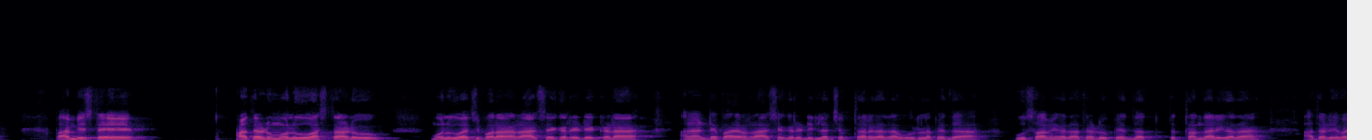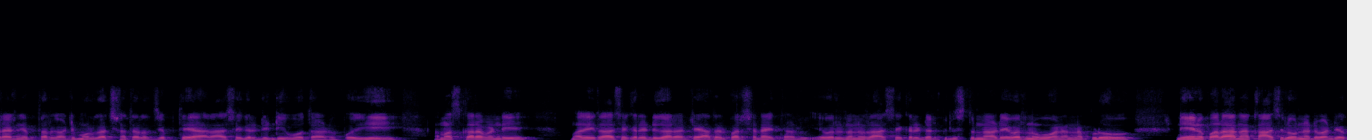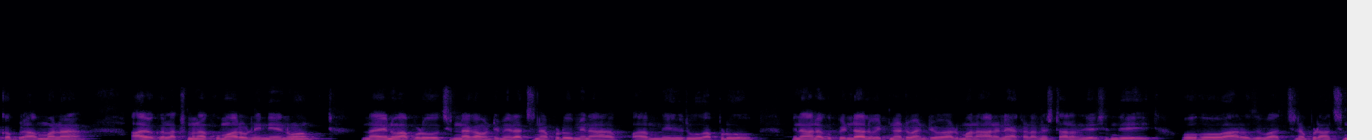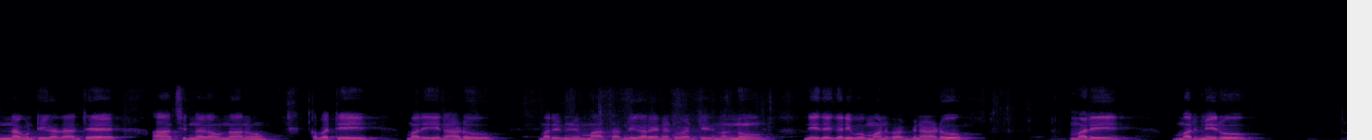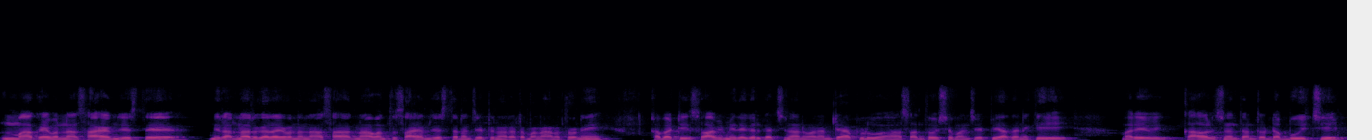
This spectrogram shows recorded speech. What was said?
పంపిస్తే అతడు మొలుగు వస్తాడు. మొలుగు వచ్చి పలానా రాజశేఖర రెడ్డి ఎక్కడ? అని అంటే రాజశేఖర రెడ్డి ఇల్లు అని చెప్తారు కదా ఊర్లో పెద్ద భూస్వామి కదా అతడు పెద్ద పెత్తందారి కదా అతడు ఎవరైనా చెప్తారు కాబట్టి మొలుగు వచ్చిన తర్వాత చెప్తే ఆ రాజశేఖర రెడ్డి ఇంటికి పోతాడు. పోయి నమస్కారం అండి మరి రాజశేఖర రెడ్డి గారు అంటే అతడు పరిచయం అవుతాడు. ఎవరు నన్ను రాజశేఖర రెడ్డి అని పిలుస్తున్నాడు ఎవరు నువ్వు అని అన్నప్పుడు నేను ఫలానా కాశీలో ఉన్నటువంటి ఒక బ్రాహ్మణ ఆ యొక్క లక్ష్మణ కుమారుడిని నేను నేను అప్పుడు చిన్నగా ఉంటే మీరు వచ్చినప్పుడు మీ నా మీరు అప్పుడు మీ నాన్నకు పిండాలు పెట్టినటువంటి వాడు మా నాన్ననే అక్కడ అనుష్ఠానం చేసింది. ఓహో ఆ రోజు వచ్చినప్పుడు ఆ చిన్నగా ఉంటుంది కదా అంటే "ఆ, చిన్నగా ఉన్నాను. కాబట్టి మరి ఈనాడు మరి మా తండ్రి గారు అయినటువంటి నన్ను నీ దగ్గరికి బొమ్మని పంపినాడు. మరి మరి మీరు మాకు ఏమన్నా సహాయం చేస్తే మీరు అన్నారు కదా ఏమన్నా నా సా నా వంతు సహాయం చేస్తానని చెప్పినారట మా నాన్నతోని. కాబట్టి స్వామి మీ దగ్గరికి వచ్చినాను అని అంటే అప్పుడు ఆ సంతోషం అని చెప్పి అతనికి మరి కావలసినంత డబ్బు ఇచ్చి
